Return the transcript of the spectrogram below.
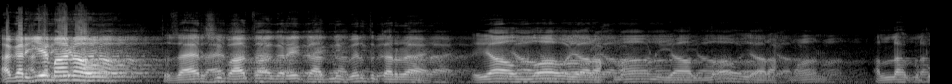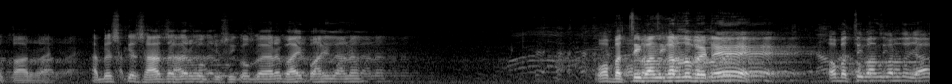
اگر یہ مانا ہو تو ظاہر سی بات ہے، اگر ایک آدمی ورد کر رہا ہے یا اللہ یا رحمان، یا اللہ یا رحمان۔ اللہ کو پکار رہا ہے۔ اب اس کے ساتھ اگر وہ کسی کو کہہ رہے بھائی پانی لانا۔ وہ بتی بند کر دو بیٹے۔ وہ بتی بند کر دو یار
